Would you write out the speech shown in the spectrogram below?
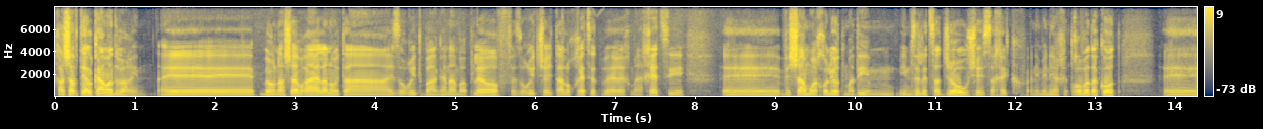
חשבתי על כמה דברים. אה, בעונה שעברה היה לנו את האזורית בהגנה בפלייאוף, אזורית שהייתה לוחצת בערך מהחצי, אה, ושם הוא יכול להיות מדהים, אם זה לצד ג'ו, שישחק, אני מניח, את רוב הדקות. אה,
